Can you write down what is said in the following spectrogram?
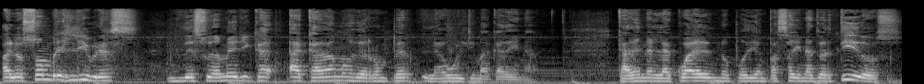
a los hombres libres de Sudamérica acabamos de romper la última cadena. Cadena en la cual no podían pasar inadvertidos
